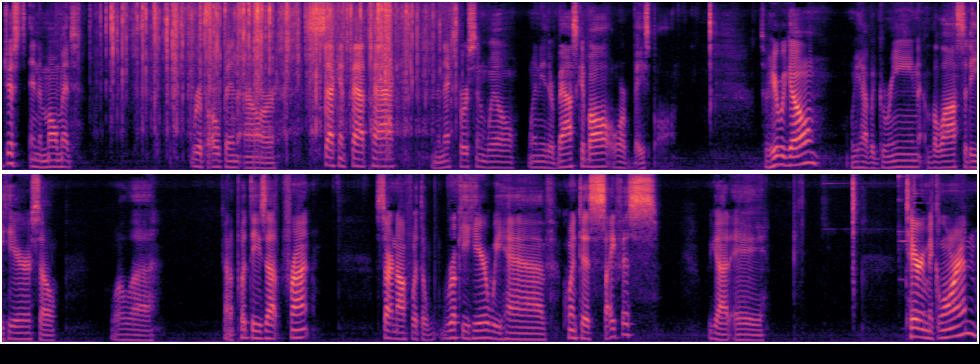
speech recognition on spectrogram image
just in a moment. Rip open our second fat pack. And the next person will win either basketball or baseball. So here we go. We have a green velocity here. So we'll uh, kind of put these up front. Starting off with the rookie here, we have Quintez Cephus. We got a Terry McLaurin,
